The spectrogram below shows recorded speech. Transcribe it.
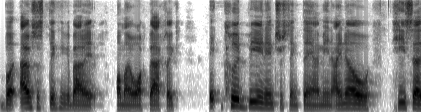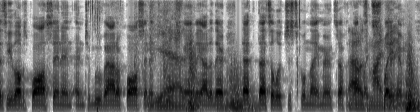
but I was just thinking about it on my walk back. Like, it could be an interesting thing. I mean, I know he says he loves Boston, and, and to move out of Boston and to move his family out of there, that that's a logistical nightmare and stuff, and That that, might sway thing. him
